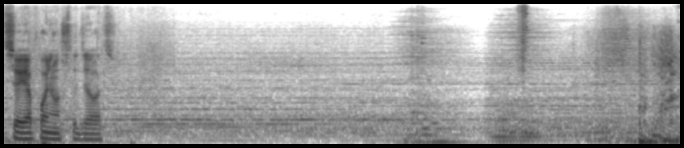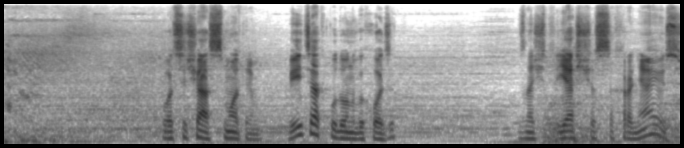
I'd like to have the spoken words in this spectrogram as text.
Все, я понял, что делать. Вот сейчас смотрим. Видите, откуда он выходит? Значит, я сейчас сохраняюсь.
